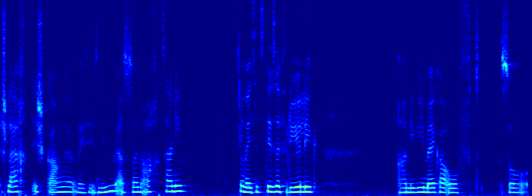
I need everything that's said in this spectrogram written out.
schlecht ist gegangen, weiß ich es nicht mehr, also so im 18. Ich weiss jetzt, diesen Frühling habe ich wie mega oft so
